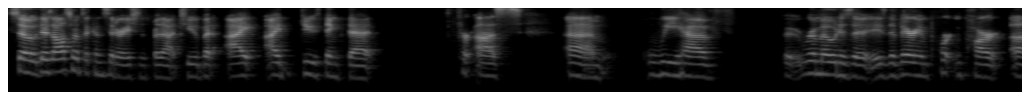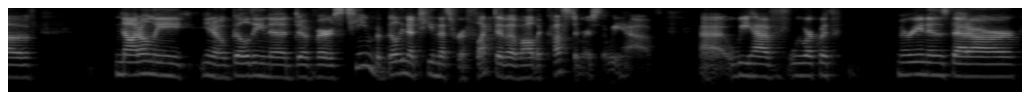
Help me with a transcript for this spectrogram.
so there's all sorts of considerations for that too. But I I do think that for us, um, we have remote is a is a very important part of not only you know building a diverse team, but building a team that's reflective of all the customers that we have. Uh, we have we work with marinas that are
